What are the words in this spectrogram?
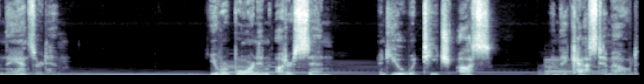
And they answered him, You were born in utter sin, and you would teach us? And they cast him out.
